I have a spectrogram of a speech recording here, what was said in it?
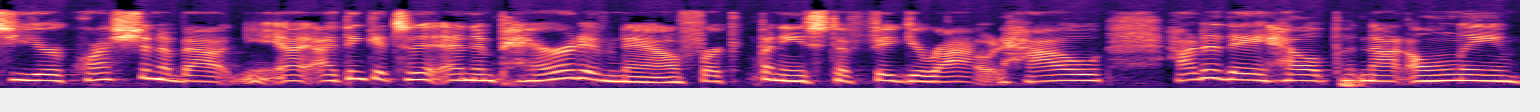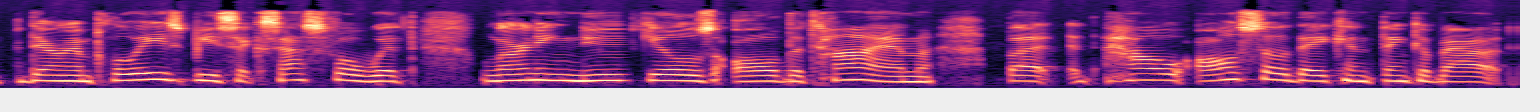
to your question about, I think it's an imperative now for companies to figure out how, how do they help not only their their employees be successful with learning new skills all the time, but how also they can think about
